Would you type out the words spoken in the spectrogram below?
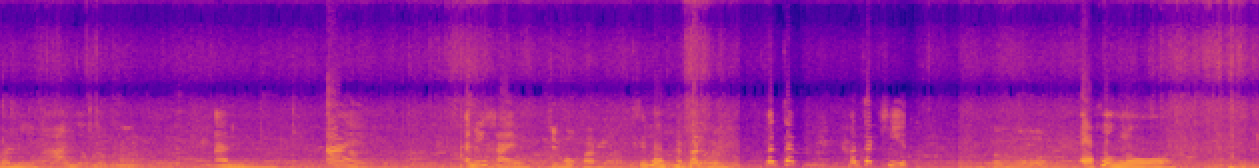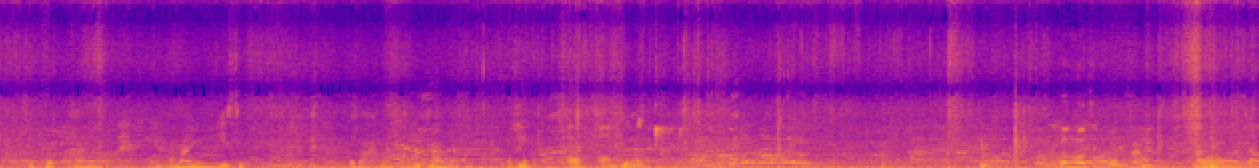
บะหมี่ นไอ้ายอันนี้ขายสิบหกพันสิบหกพันมันมันจะมันจะขีดเพิ่งโลออกเครื่องโลสิบหกพันประมาณยี่สิบกว่าบาทนะคะยี่ห้าบาทโอเคเออกออกถึงหนึ่งเพิ่งโลสิบหกพันอ๋อเจ้า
